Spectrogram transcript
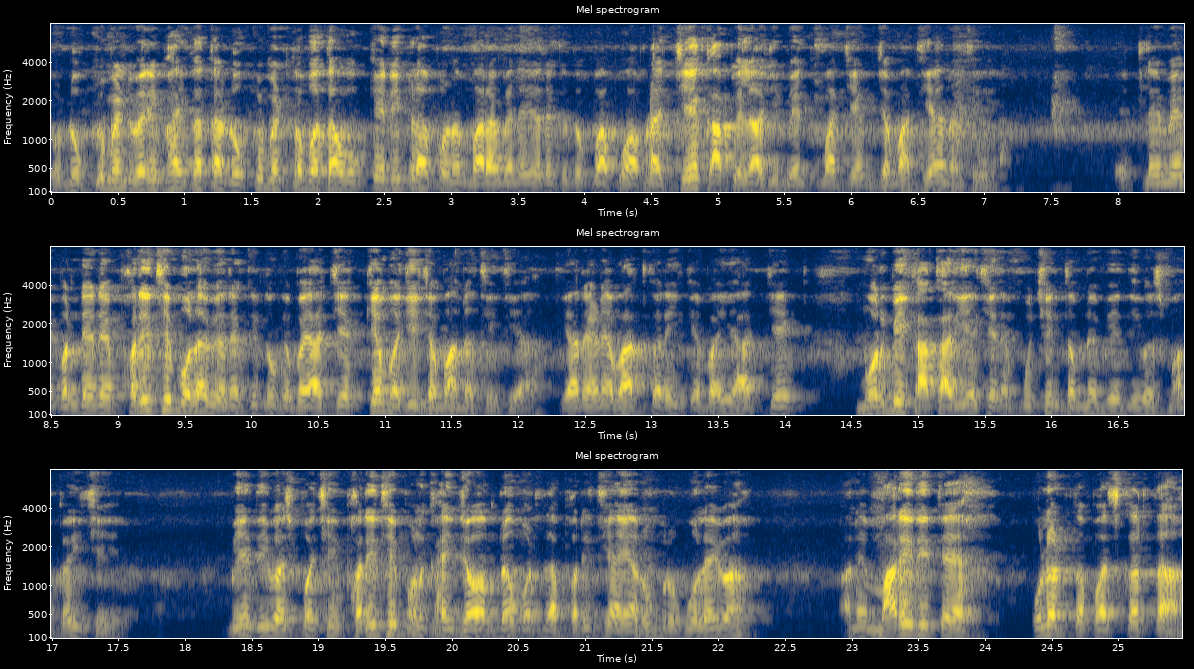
તો ડોક્યુમેન્ટ વેરીફાઈ કરતાં ડોક્યુમેન્ટ તો બધા ઓકે નીકળ્યા, પણ મારા મેનેજરે કીધું બાપુ, આપણા ચેક આપેલા હજી બેંકમાં ચેક જમા થયા નથી. એટલે મેં બંનેને ફરીથી બોલાવી અને કીધું કે ભાઈ આ ચેક કેમ હજી જમા નથી થયા. ત્યારે એણે વાત કરી કે ભાઈ આ ચેક મોરબી કાકા રહીએ છે એને પૂછીને તમને બે દિવસમાં કહી છે. બે દિવસ પછી ફરીથી પણ કાંઈ જવાબ ન મળતા ફરીથી અહીંયા રૂબરૂ બોલાવ્યા અને મારી રીતે ઉલટ તપાસ કરતાં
